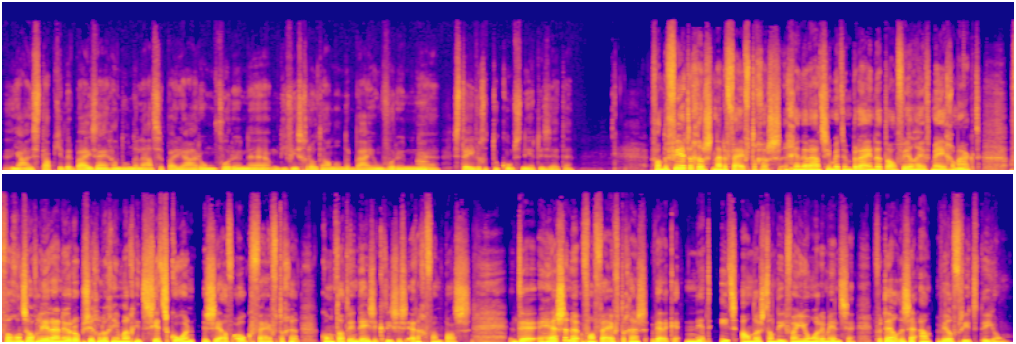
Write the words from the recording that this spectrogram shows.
ja, een stapje erbij zijn gaan doen de laatste paar jaar. Om voor hun, eh, die visgroothandel erbij, om voor hun Hm. eh, stevige toekomst neer te zetten. Van de veertigers naar de vijftigers. Een generatie met een brein dat al veel heeft meegemaakt. Volgens hoogleraar neuropsychologie Margriet Sitskoorn, zelf ook vijftiger, komt dat in deze crisis erg van pas. De hersenen van vijftigers werken net iets anders dan die van jongere mensen, vertelde ze aan Wilfried de Jong.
